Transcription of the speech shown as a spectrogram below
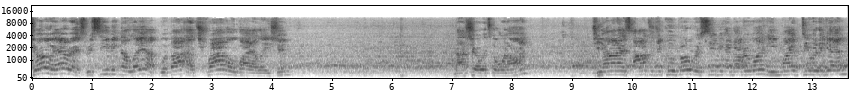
Joe Harris receiving the layup without a travel violation. Not sure what's going on. Giannis Antetokounmpo receiving another one. He might do it again.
